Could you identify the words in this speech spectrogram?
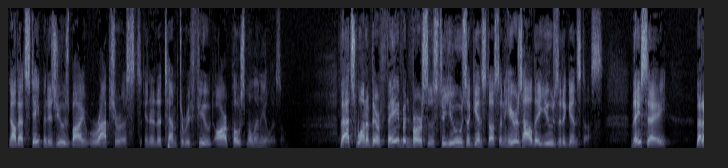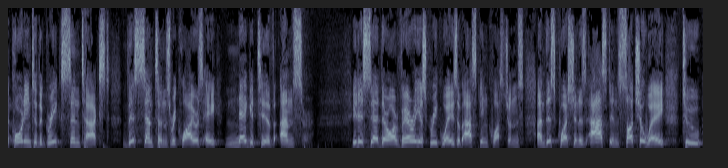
Now, that statement is used by rapturists in an attempt to refute our postmillennialism. That's one of their favorite verses to use against us, and here's how they use it against us. They say that according to the Greek syntax, this sentence requires a negative answer. It is said there are various Greek ways of asking questions, and this question is asked in such a way to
